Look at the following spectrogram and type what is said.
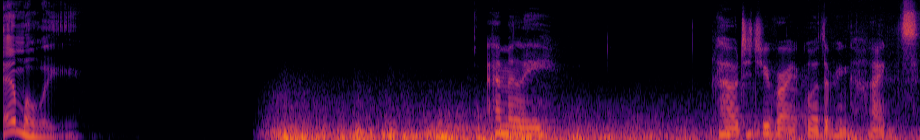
Emily. Emily, how did you write Wuthering Heights?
